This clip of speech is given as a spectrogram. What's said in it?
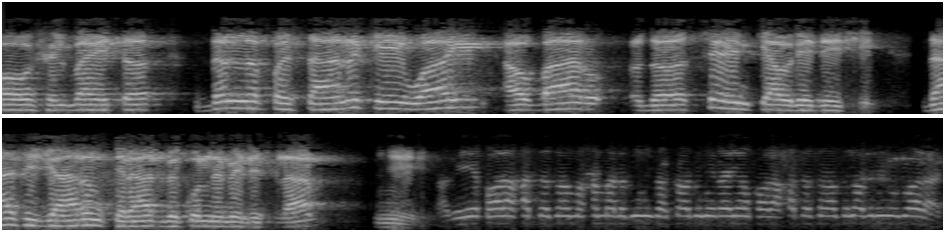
وو فی البیت دنه پستانه کې وای او بار د سهن کې اورې دی شي دا سي جارم قرات بكل نبی اسلام نه ابي قال حدثنا محمد بن زكاد بن ريان قال حدثنا عبد الله بن مبارك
